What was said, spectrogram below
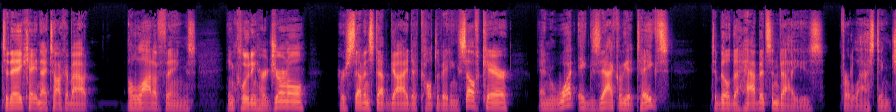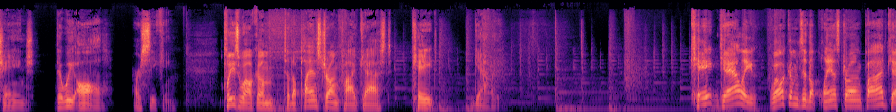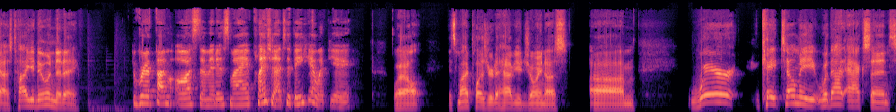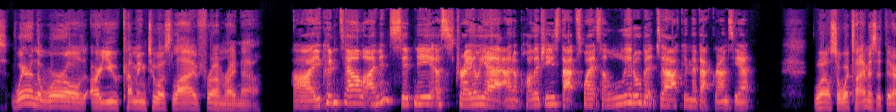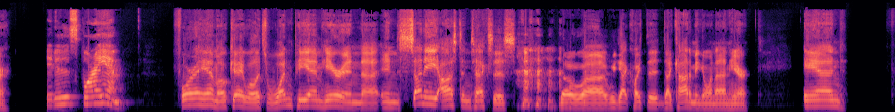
Today, Kate and I talk about a lot of things, including her journal, her seven step guide to cultivating self care, and what exactly it takes to build the habits and values for lasting change that we all are seeking. Please welcome to the Plant Strong podcast, Kate Galli. Kate Galli, welcome to the Plant Strong podcast. How you doing today? Rip, I'm awesome. It is my pleasure to be here with you. Well, it's my pleasure to have you join us. Um, where, Kate, tell me with that accent, where in the world are you coming to us live from right now? Uh, you couldn't tell. I'm in Sydney, Australia, and apologies. That's why it's a little bit dark in the background here. Well, so what time is it there? It is 4 a.m. 4 a.m. Okay, well, it's 1 p.m. here in uh, in sunny Austin, Texas. so uh, we got quite the dichotomy going on here. And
